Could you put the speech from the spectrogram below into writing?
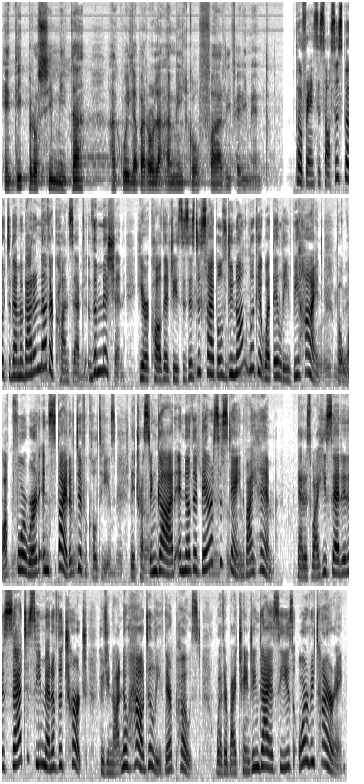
e di prossimità a cui la parola amico fa riferimento. Pope Francis also spoke to them about another concept, the mission. He recalled that Jesus' disciples do not look at what they leave behind, but walk forward in spite of difficulties. They trust in God and know that they are sustained by Him. That is why he said it is sad to see men of the church who do not know how to leave their post, whether by changing dioceses or retiring.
